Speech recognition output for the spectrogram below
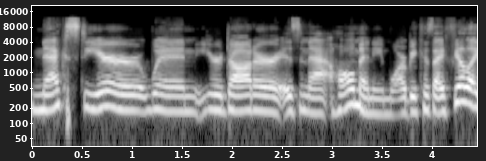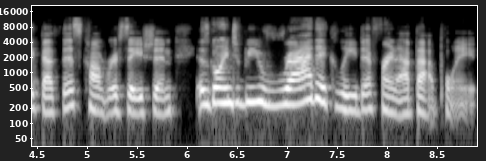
next year when your daughter isn't at home anymore because I feel like that this conversation is going to be radically different at that point.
